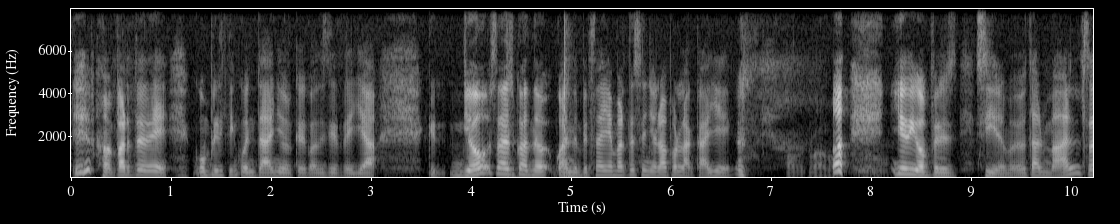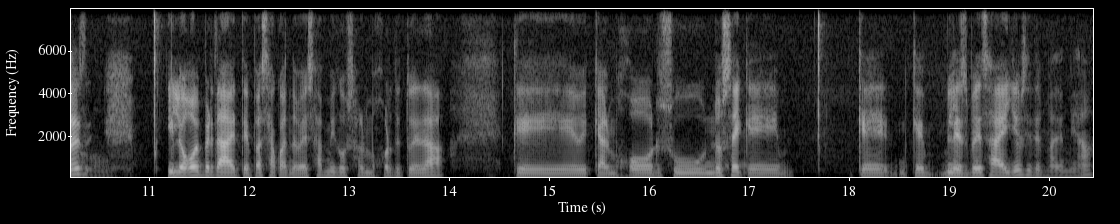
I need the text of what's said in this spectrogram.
Aparte de cumplir 50 años, que cuando se dice ya. Yo, ¿sabes? Cuando, cuando empecé a llamarte señora por la calle. Claro, claro, claro, Yo digo, pero sí, no me veo tan mal, ¿sabes? Y luego es verdad, te pasa cuando ves amigos a lo mejor de tu edad, que, que a lo mejor su, no sé, que, que, que les ves a ellos y dices, madre mía,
